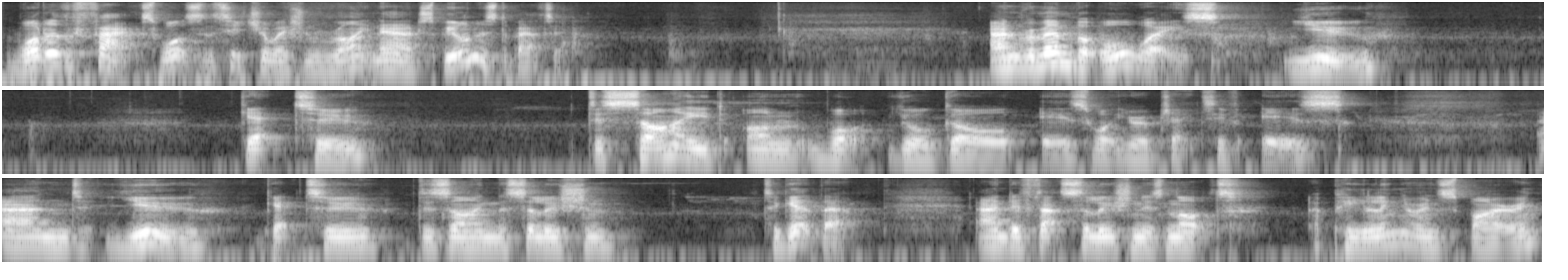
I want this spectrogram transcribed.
What are the facts? What's the situation right now? Just be honest about it. And remember always, you get to decide on what your goal is, what your objective is, and you get to design the solution to get there. And if that solution is not appealing or inspiring,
